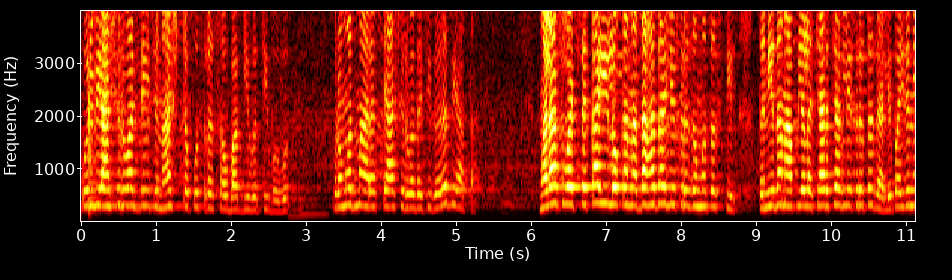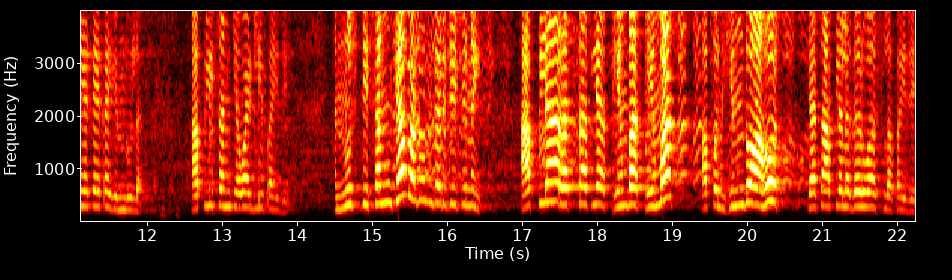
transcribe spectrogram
पूर्वी आशीर्वाद द्यायचे नाष्टपुत्र सौभाग्यवती भव. प्रमोद महाराज त्या आशीर्वादाची गरज आहे आता. मला असं वाटतं काही लोकांना दहा दहा लेकरं जमत असतील तर निदान आपल्याला चार चार लेकरं तर झाले पाहिजे ना एका एका हिंदूला. आपली संख्या वाढली पाहिजे. आणि नुसती संख्या वाढवून गरजेची नाही आपल्या रक्तातल्या थेंबा थेंबात आपण हिंदू आहोत याचा आपल्याला गर्व असला पाहिजे.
